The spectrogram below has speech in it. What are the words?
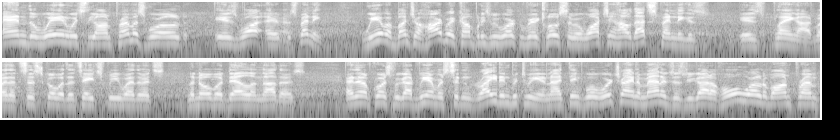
and the way in which the on-premise world is uh, spending. We have a bunch of hardware companies we work with very closely. We're watching how that spending is, is playing out, whether it's Cisco, whether it's HP, whether it's Lenovo, Dell, and others. And then of course we got VMware sitting right in between, and I think what we're trying to manage is you got a whole world of on-prem,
